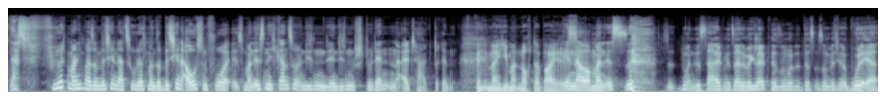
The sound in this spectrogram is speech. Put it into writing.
das führt manchmal so ein bisschen dazu, dass man so ein bisschen außen vor ist. Man ist nicht ganz so in diesem, in diesem Studentenalltag drin. Wenn immer jemand noch dabei ist. Genau, Mhm. man ist, man ist da halt mit seiner Begleitperson und das ist so ein bisschen, obwohl er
